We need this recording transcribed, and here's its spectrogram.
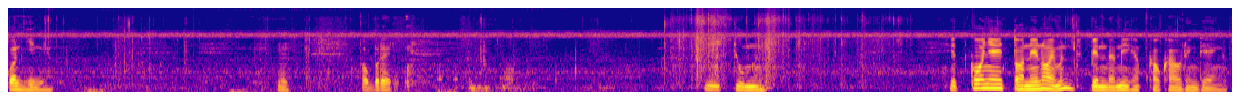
ก้อนหินอับเอาเบรด นี่จุ่มหนึงเห็ดก้อใหญ่ตอนน้อยๆมันเป็นแบบนี้ครับขาวๆแดงๆครับ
